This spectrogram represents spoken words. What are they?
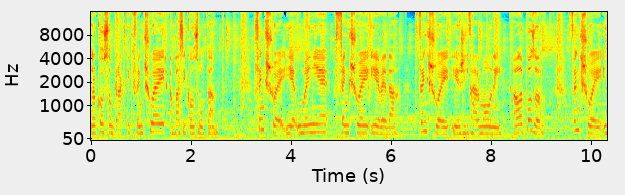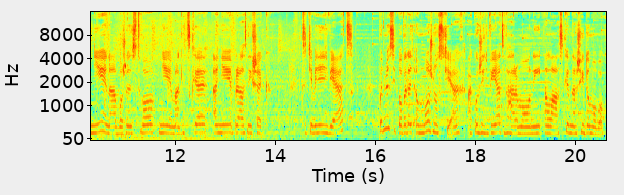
rokov som praktik Feng Shui a bazi konzultant. Feng Shui je umenie, Feng Shui je veda. Feng Shui je žiť v harmónii. Ale pozor, Feng Shui nie je náboženstvo, nie je magické a nie je prázdny šek. Chcete vedieť viac? Poďme si povedať o možnostiach, ako žiť viac v harmónii a láske v našich domovoch.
